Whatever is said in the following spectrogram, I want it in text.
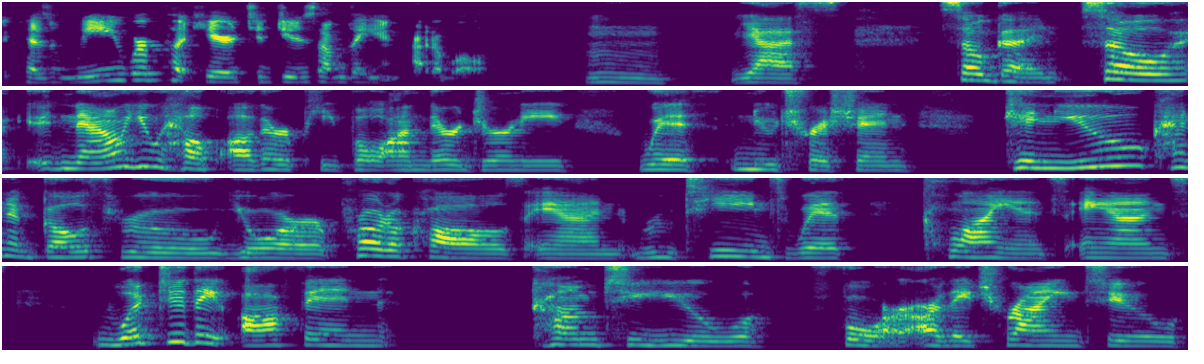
because we were put here to do something incredible. Mm, yes. So good. So now you help other people on their journey with nutrition. Can you kind of go through your protocols and routines with clients and what do they often come to you for? Are they trying to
